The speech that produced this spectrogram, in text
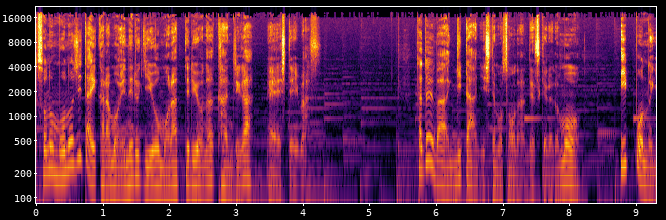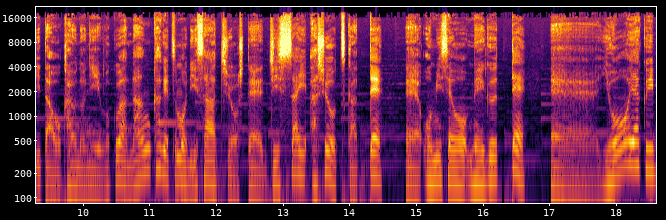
そのもの自体からもエネルギーをもらってるような感じが、えー、しています。例えばギターにしてもそうなんですけれども1本のギターを買うのに僕は何ヶ月もリサーチをして実際足を使って、えー、お店を巡って、えー、ようやく1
